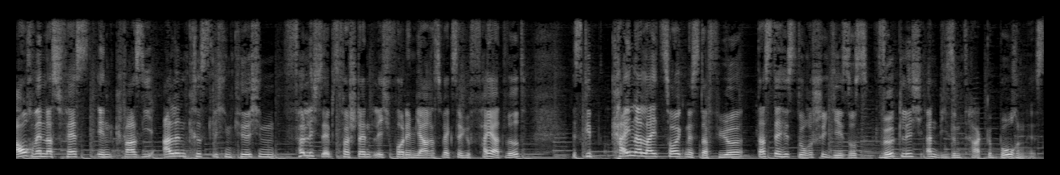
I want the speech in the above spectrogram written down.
Auch wenn das Fest in quasi allen christlichen Kirchen völlig selbstverständlich vor dem Jahreswechsel gefeiert wird, es gibt keinerlei Zeugnis dafür, dass der historische Jesus wirklich an diesem Tag geboren ist.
